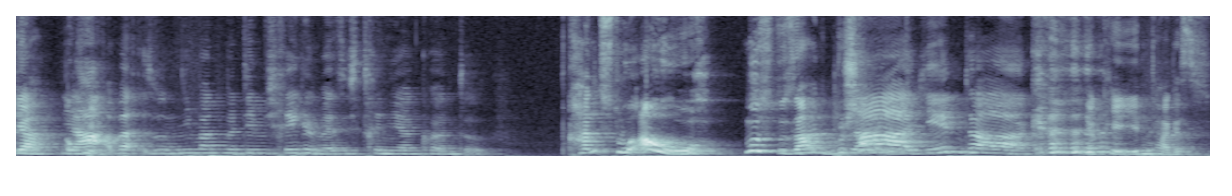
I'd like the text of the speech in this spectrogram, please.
ja, okay. ja, aber also niemand, mit dem ich regelmäßig trainieren könnte. Kannst du auch. Musst du sagen, Bescheid. Ja, jeden Tag. Okay, jeden Tag ist,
